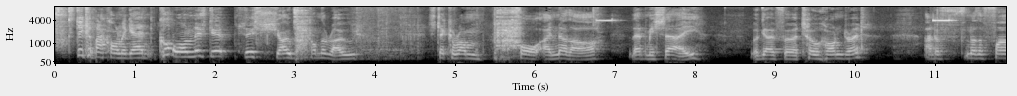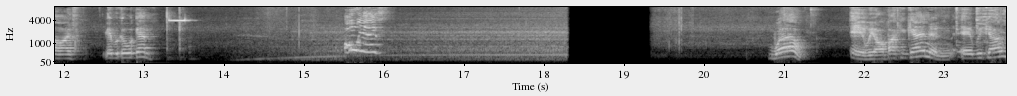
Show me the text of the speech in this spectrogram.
Stick it back on again. Come on, let's get this show back on the road. Stick her on for another, let me say, we'll go for a 200 and another five. Here we go again. Oh yes! Well, here we are back again and here we go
